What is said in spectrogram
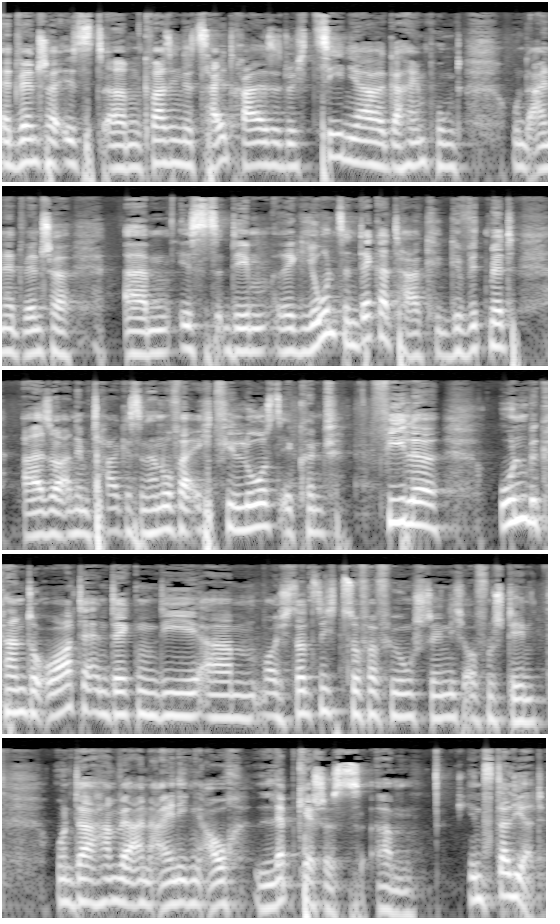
Adventure ist ähm, quasi eine Zeitreise durch zehn Jahre Geheimpunkt und ein Adventure ähm, ist dem Regionsentdeckertag gewidmet. Also an dem Tag ist in Hannover echt viel los. Ihr könnt viele unbekannte Orte entdecken, die ähm, euch sonst nicht zur Verfügung stehen, nicht offen stehen. Und da haben wir an einigen auch Labcaches ähm, installiert.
